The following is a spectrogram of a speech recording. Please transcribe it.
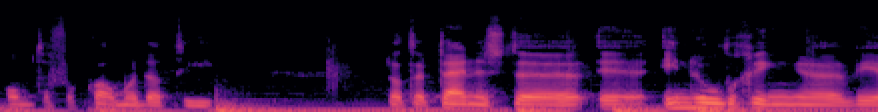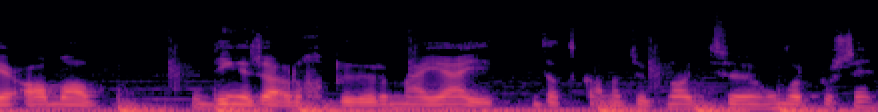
om te voorkomen dat, die, dat er tijdens de uh, inhuldiging uh, weer allemaal dingen zouden gebeuren. Maar ja, je, dat kan natuurlijk nooit uh, 100%.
